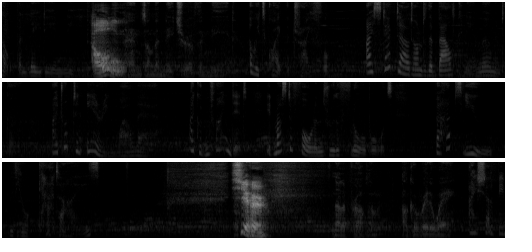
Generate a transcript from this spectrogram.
help a lady in need. Oh. Depends on the nature of the need. Oh, it's quite the trifle. I stepped out onto the balcony a moment ago. I dropped an earring while there. I couldn't find it. It must have fallen through the floorboards. Perhaps you, with your cat eyes. Sure. Not a problem. I'll go right away. I shall be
